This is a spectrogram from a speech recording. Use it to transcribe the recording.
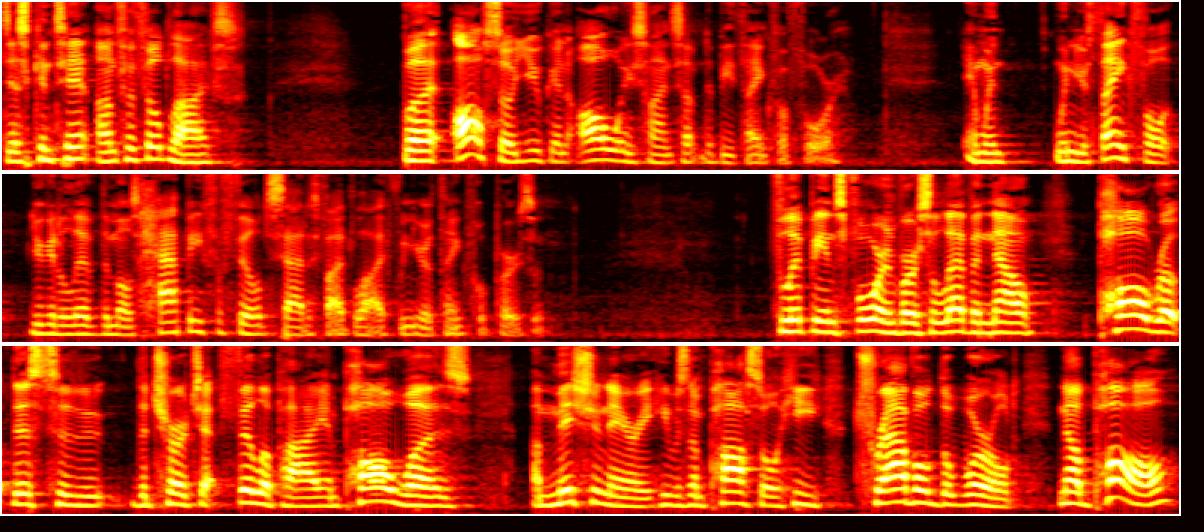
discontent, unfulfilled lives. But also, you can always find something to be thankful for. And when, when you're thankful, you're going to live the most happy, fulfilled, satisfied life when you're a thankful person. Philippians 4 and verse 11. Now, Paul wrote this to the church at Philippi, and Paul was a missionary. He was an apostle. He traveled the world. Now, Paul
